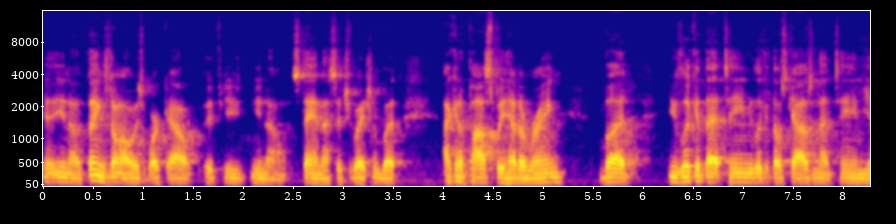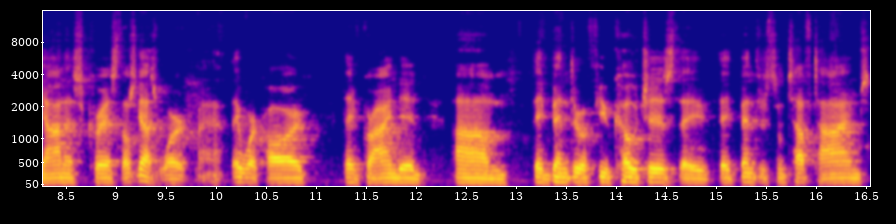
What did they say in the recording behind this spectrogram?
You know, things don't always work out if you you know stay in that situation, but I could have possibly had a ring. But you look at that team, you look at those guys on that team, Giannis, Khris, those guys work, man. They work hard. They've grinded. Um, they've been through a few coaches. They they've been through some tough times.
